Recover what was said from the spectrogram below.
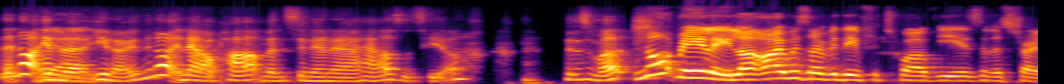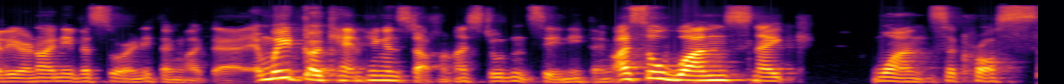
they're not Yeah. in the, you know, they're not in our apartments and in our houses here as much. Not really. Like I was over there for 12 years in Australia and I never saw anything like that. And we'd go camping and stuff and I still didn't see anything. I saw one snake once across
